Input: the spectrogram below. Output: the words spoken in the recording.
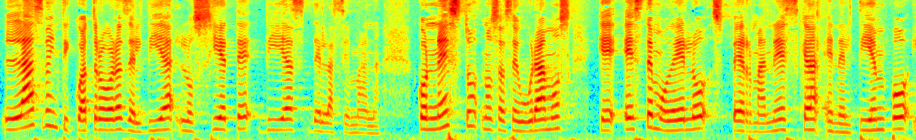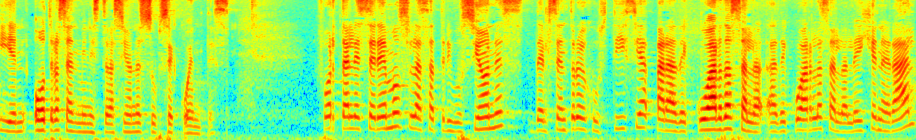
las 24 horas del día, los 7 días de la semana. Con esto nos aseguramos que este modelo permanezca en el tiempo y en otras administraciones subsecuentes. Fortaleceremos las atribuciones del Centro de Justicia para adecuarlas a la, adecuarlas a la ley general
